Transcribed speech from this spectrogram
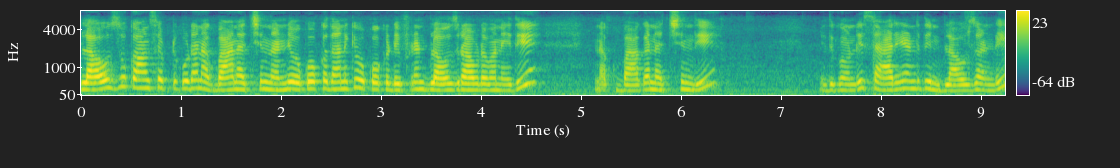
బ్లౌజ్ కాన్సెప్ట్ కూడా నాకు బాగా నచ్చిందండి. ఒక్కొక్క దానికి ఒక్కొక్క డిఫరెంట్ బ్లౌజ్ రావడం అనేది. నాకు బాగా నచ్చింది. ఇదిగోండి శారీ అండి దీని బ్లౌజ్ అండి.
